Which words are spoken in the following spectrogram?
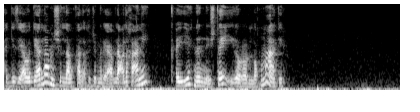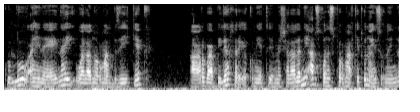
ሕጂ እዚኣ ወዲኣላ ምሽላም ካልእ ክጅምር እየ ኣብ ላዕሊ ከኣኒ ቀይሕ ነንእሽተይ ይገብረሉ ኣለኹ ማለት እዩ ኩሉ ኣይናይ ኣይናይ ዋላ ኖርማል ብዘይ ኬክ ኣቕርብ ኣቢለ ከርእየኩም እየ እቲ መሸላለሚ ኣብ ዝኾነ ሱፐር ማርኬት እውን ኣይንስእኖ ኢና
